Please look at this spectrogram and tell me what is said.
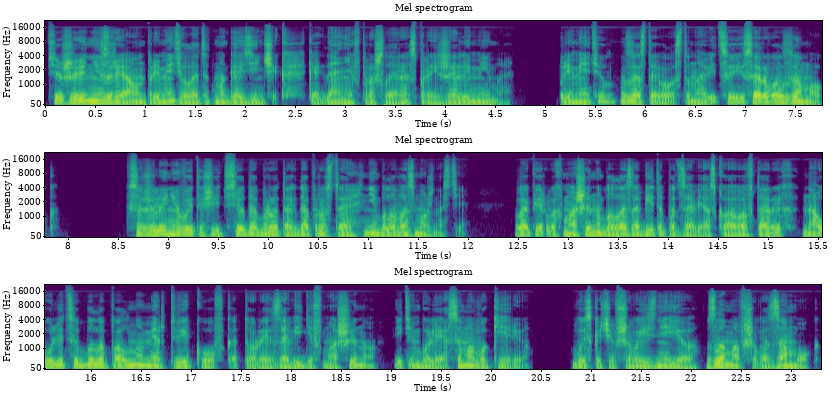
Все же не зря он приметил этот магазинчик, когда они в прошлый раз проезжали мимо. Приметил, заставил остановиться и сорвал замок. К сожалению, вытащить все добро тогда просто не было возможности. Во-первых, машина была забита под завязку, а во-вторых, на улице было полно мертвяков, которые, завидев машину, и тем более самого Керрю, выскочившего из нее, взломавшего замок,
